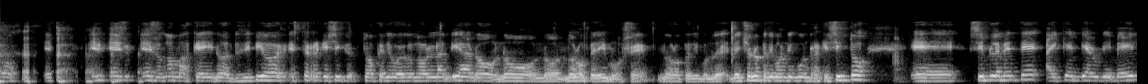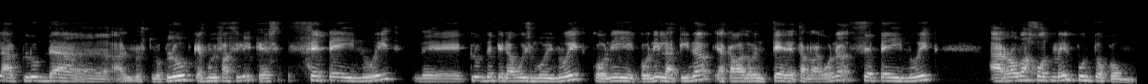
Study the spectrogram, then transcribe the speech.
No, es, es, no, McKay, no, en principio este requisito que digo de Hollandia no, no, no, no lo pedimos, ¿eh? no lo pedimos. De hecho, no pedimos ningún requisito. Eh, simplemente hay que enviar un email al club de, a nuestro club, que es muy fácil, que es CPI Inuit, de Club de Piragüismo Inuit, con I, con I latina, y acabado en T de Tarragona, CPI Inuit, arroba hotmail.com.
